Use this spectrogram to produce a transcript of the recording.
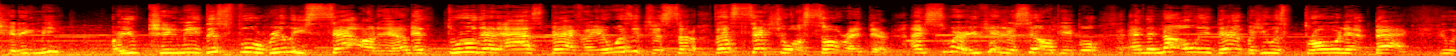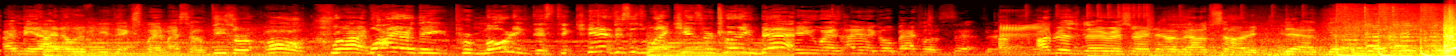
kidding me? Are you kidding me? This fool really sat on him and threw that ass back. Like, it wasn't just subtle. That's sexual assault right there. I swear, you can't just sit on people. And then not only that, but he was throwing it back. Was, I mean, I don't even need to explain myself. These are all crimes. Why are they promoting this to kids? This is why kids are turning back. Anyways, I gotta go back on set, man. I'm just nervous right now, man. I'm sorry. Damn, damn.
